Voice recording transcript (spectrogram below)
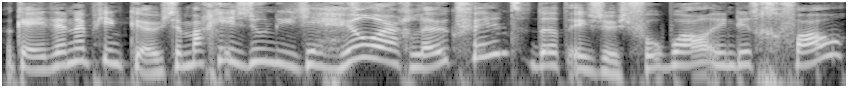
Oké, dan heb je een keuze. Dan mag je iets doen die je heel erg leuk vindt. Dat is dus voetbal in dit geval.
